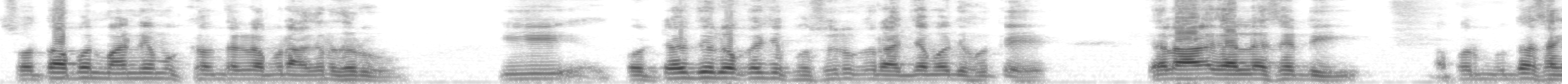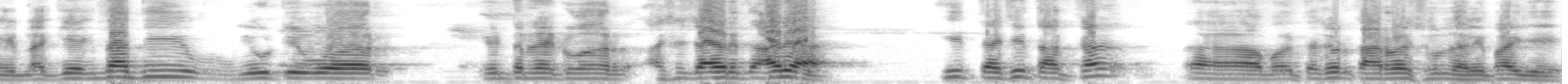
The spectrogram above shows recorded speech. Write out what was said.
स्वतः पण मान्य मुख्यमंत्र्यांकडे आपण आग्रह धरू की कोट्यावधी लोकांची फसवणूक राज्यामध्ये होते त्याला आळ घालण्यासाठी आपण मुद्दा सांगितला की एकदा ती युट्यूबवर इंटरनेटवर अशा जाहिराती आल्या की त्याची तात्काळ त्याच्यावर कारवाई सुरू झाली पाहिजे.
